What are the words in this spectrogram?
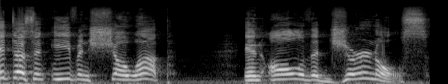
It doesn't even show up in all of the journals,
